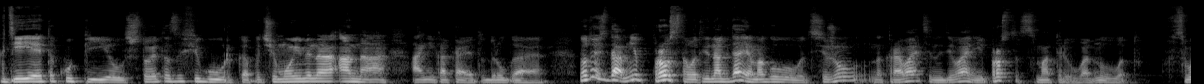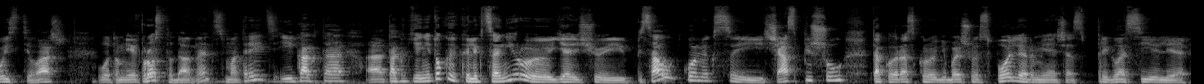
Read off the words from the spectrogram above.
где я это купил, что это за фигурка, почему именно она, а не какая-то другая. Ну, то есть, да, мне просто вот иногда я могу вот сижу на кровати, на диване и просто смотрю в одну вот свой стеллаж. Вот, у меня просто, да, на это смотреть. И как-то, а, так как я не только коллекционирую, я еще и писал комиксы, и сейчас пишу. Такой раскрою небольшой спойлер. Меня сейчас пригласили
